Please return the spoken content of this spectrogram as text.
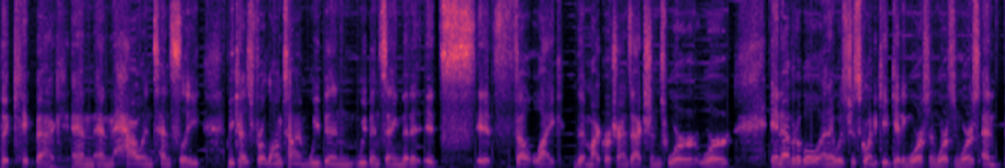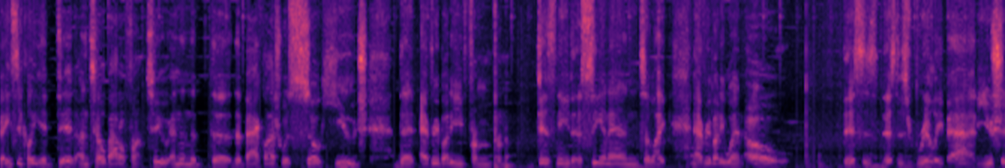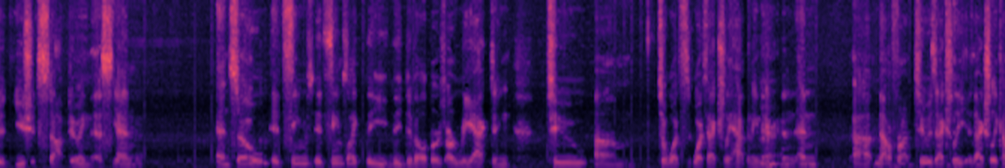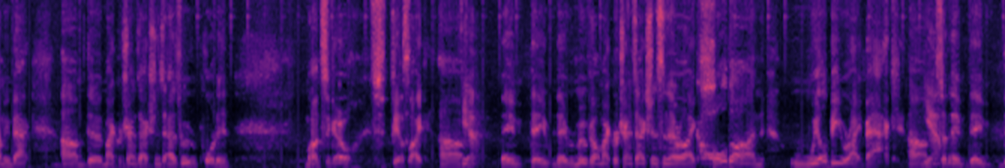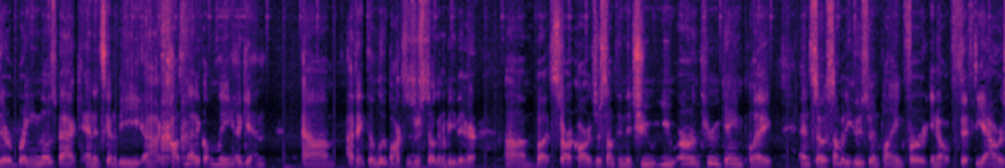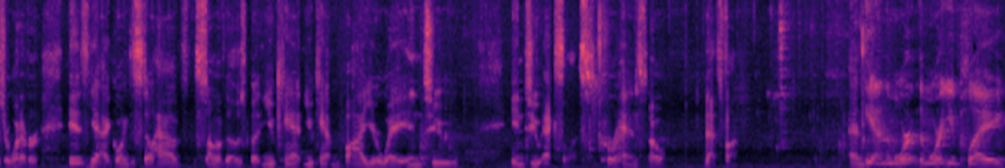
the kickback and, and how intensely because for a long time we've been we've been saying that it, it's it felt like that microtransactions were were inevitable and it was just going to keep getting worse and worse and worse and basically it did until Battlefront 2 and then the, the, the backlash was so huge that everybody from from Disney to CNN to like everybody went oh this is this is really bad. You should you should stop doing this. And and so it seems it seems like the the developers are reacting to um, to what's what's actually happening there. And and uh, Battlefront 2 is actually is actually coming back. Um, the microtransactions, as we reported months ago, it feels like. Um, Yeah. They, they they removed all microtransactions and they were like, hold on, we'll be right back. Um, Yeah. So they they they're bringing those back and it's going to be uh, cosmetic only again. Um, I think the loot boxes are still going to be there, um, but star cards are something that you you earn through gameplay. And so somebody who's been playing for you know 50 hours or whatever is yeah going to still have some of those, but you can't you can't buy your way into into excellence. Correct. And so that's fun. And Yeah, and the more the more you play,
